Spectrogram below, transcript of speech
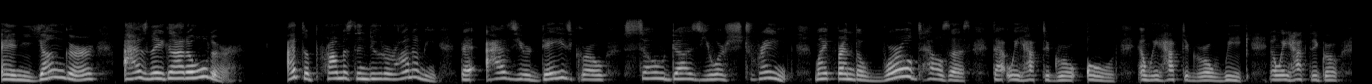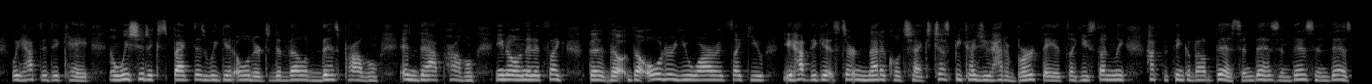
and younger as they got older. That's a promise in Deuteronomy that as your days grow, so does your strength. My friend, the world tells us that we have to grow old and we have to grow weak and we have to grow, we have to decay and we should expect as we get older to develop this problem and that problem. You know, and then it's like the the, the older you are, it's like you you have to get certain medical checks just because you had a birthday. It's like you suddenly have to think about this and this and this and this.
